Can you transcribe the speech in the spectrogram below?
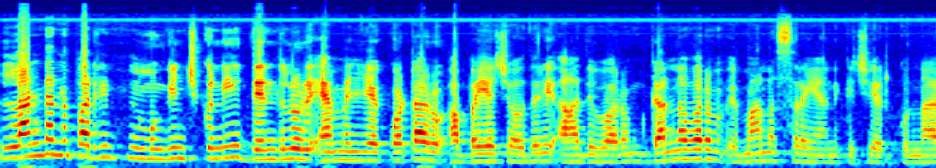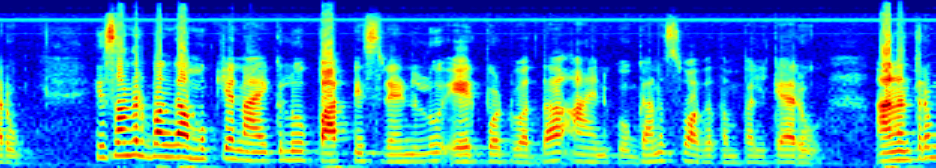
లండన్ పర్యటన ముగించుకుని దెందులూరు ఎమ్మెల్యే కొటారు అబ్బయ్య చౌదరి ఆదివారం గన్నవరం విమానాశ్రయానికి చేరుకున్నారు. ఈ సందర్భంగా ముఖ్య నాయకులు పార్టీ శ్రేణులు ఎయిర్పోర్ట్ వద్ద ఆయనకు ఘన స్వాగతం పలికారు. అనంతరం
